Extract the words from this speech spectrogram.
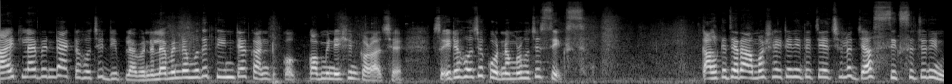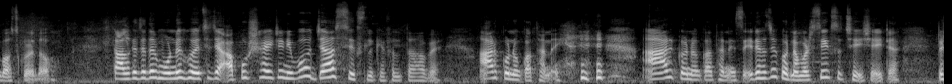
লাইট ল্যাভেন্ডার একটা হচ্ছে ডিপ ল্যাভেন্ডার ল্যাভেন্ডার মধ্যে তিনটা কম্বিনেশন করা আছে। সো এটা হচ্ছে কোড নাম্বার হচ্ছে সিক্স কালকে যারা আমার শাড়িটা নিতে চেয়েছিল জাস্ট সিক্সের জন্য ইনবক্স করে দাও। কালকে যাদের মনে হয়েছে যে আপুর শাড়িটা নিব জাস্ট সিক্স লিখে ফেলতে হবে। আর কোনো কথা নাই। আর কোনো কথা নেই। এটা হচ্ছে কোড নাম্বার সিক্স হচ্ছে এই শাড়িটা। একটা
